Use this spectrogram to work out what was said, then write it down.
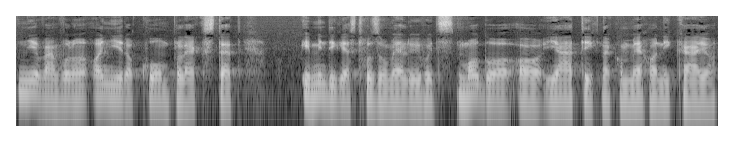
nyilvánvalóan annyira komplex, tehát én mindig ezt hozom elő, hogy maga a játéknak a mechanikája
